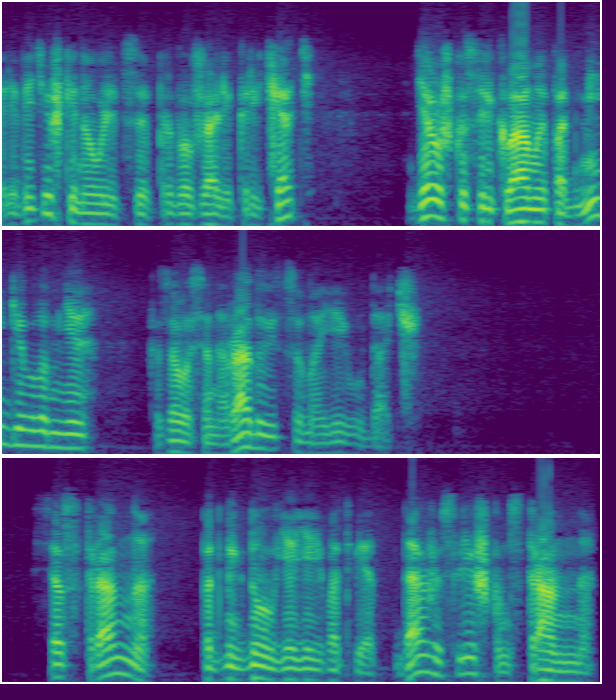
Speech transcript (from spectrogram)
Ребятишки на улице продолжали кричать, девушка с рекламы подмигивала мне, Казалось, она радуется моей удаче. «Все странно», — подмигнул я ей в ответ, — «даже слишком странно,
